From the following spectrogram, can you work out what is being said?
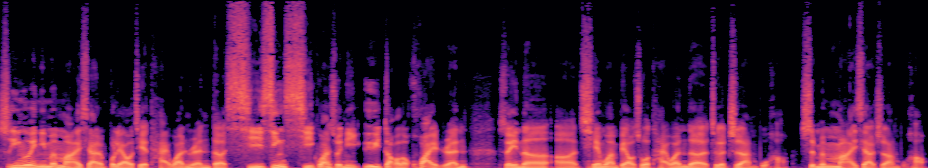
是因为你们马来西亚人不了解台湾人的习性习惯，所以你遇到了坏人，所以呢，呃，千万不要说台湾的这个治安不好，是你们马来西亚治安不好。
